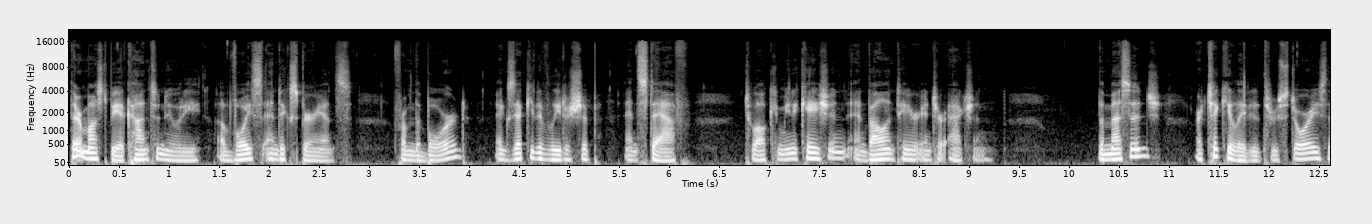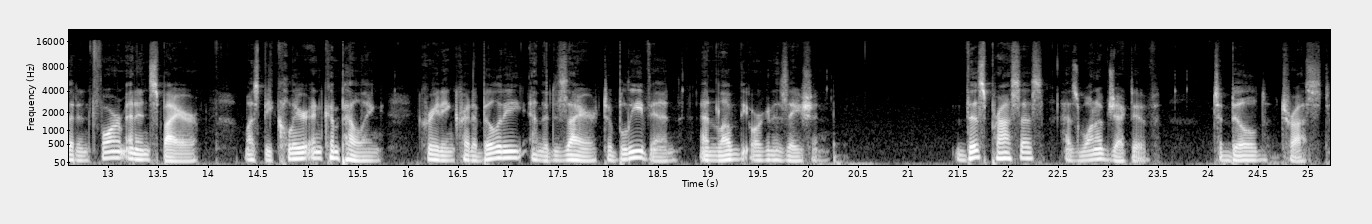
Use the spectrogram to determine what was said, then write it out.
There must be a continuity of voice and experience from the board, executive leadership, and staff to all communication and volunteer interaction. The message, articulated through stories that inform and inspire, must be clear and compelling, creating credibility and the desire to believe in and love the organization. This process has one objective to build trust.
